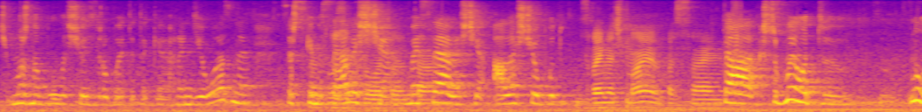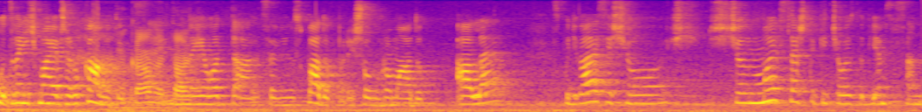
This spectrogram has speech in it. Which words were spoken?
щоб можна було щось зробити таке грандіозне. Це ж таки ми дуже селище, круто, ми так. селище, але щоб от Звиняч має басейн. так, щоб ми от Ну, Дзвенич має вже роками той Роками, басейн. так. Вони його так, це він у спадок перейшов в громаду. Але сподіваюся, що, що ми все ж таки чогось доб'ємося саме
